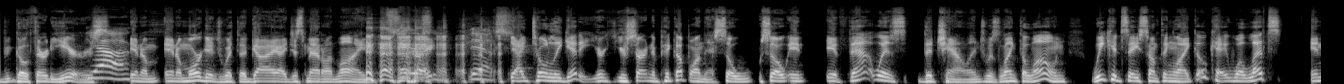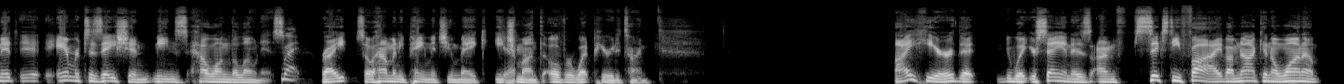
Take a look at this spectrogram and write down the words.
b- go 30 years Yeah. in a in a mortgage with the guy I just met online. Seriously. yes. yeah, I totally get it. You're you're starting to pick up on this. So so in, if that was the challenge was length alone, we could say something like, okay, well let's and it, it amortization means how long the loan is. Right. Right? So how many payments you make each Yeah. month over what period of time. I hear that what you're saying is I'm 65, I'm not going to want to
